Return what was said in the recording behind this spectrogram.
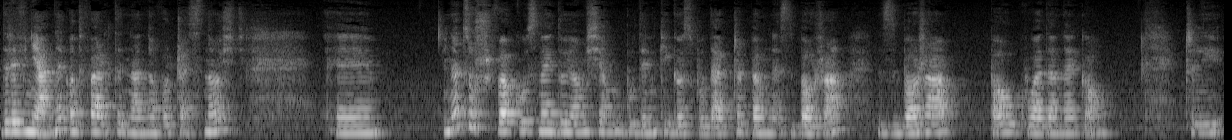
drewniany, otwarty na nowoczesność. Y, no cóż, wokół znajdują się budynki gospodarcze pełne zboża, zboża poukładanego czyli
